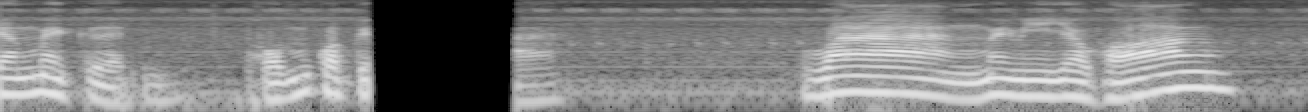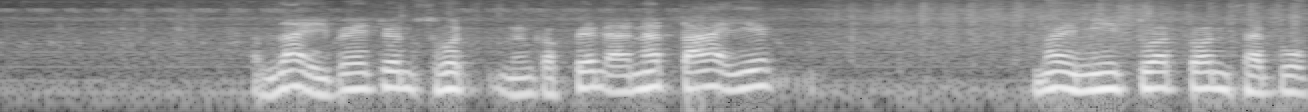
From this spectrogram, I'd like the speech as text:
ยังไม่เกิด ผมก็เป็นว่างไม่มีเจ้าของไล่ไปจนสุดนั่นก็เป็นอนัตตาอีก ไม่มีตัวตนสัตว์บุค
